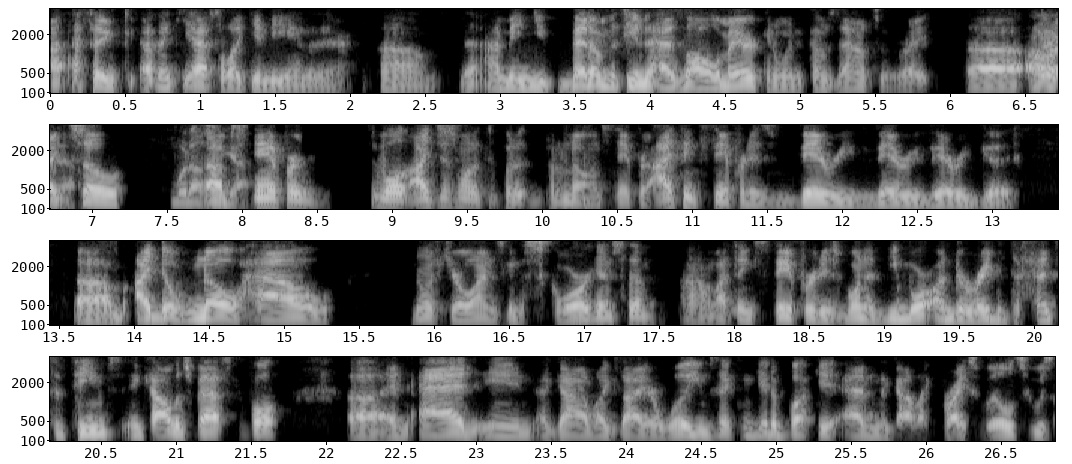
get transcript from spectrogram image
I think I think you have to like Indiana there. Um, I mean, you bet on the team that has the All American when it comes down to it, right? Uh, all right, so what else? Um, Stanford. Well, I just wanted to put a, put a note on Stanford. I think Stanford is very, very, very good. Um, I don't know how North Carolina is going to score against them. Um, I think Stanford is one of the more underrated defensive teams in college basketball. Uh, and add in a guy like Ziaire Williams that can get a bucket, add in a guy like Bryce Wills, who was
